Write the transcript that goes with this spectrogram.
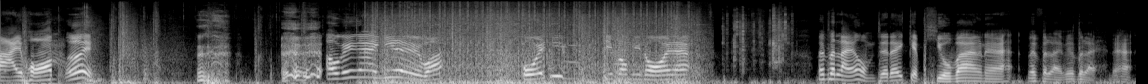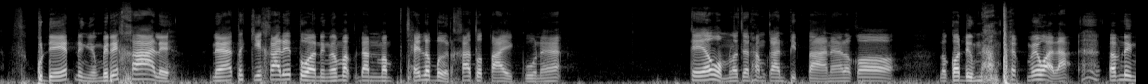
ตายพร้อม เอ้ย เอาง่ายๆอย่างงี้เลยวะ โอ้ยทีมทีมเรามีน้อยนะ ไม่เป็นไรครับผมจะได้เก็บคิวบ้างนะฮะไม่เป็นไรไม่เป็นไรนะฮะ กูเดทหนึ่งยังไม่ได้ฆ่าเลยนะตะกี้ฆ่าได้ตัวหนึ่งแล้วมาดันมาใช้ระเบิดฆ่าตัวตายอีกกูนะฮะโอเคครับผมเราจะทำการปิดตานะ แล้วก็แล้วก็ดื่มน้ำแป๊บไม่ไหวละแป๊บหนึ่ง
